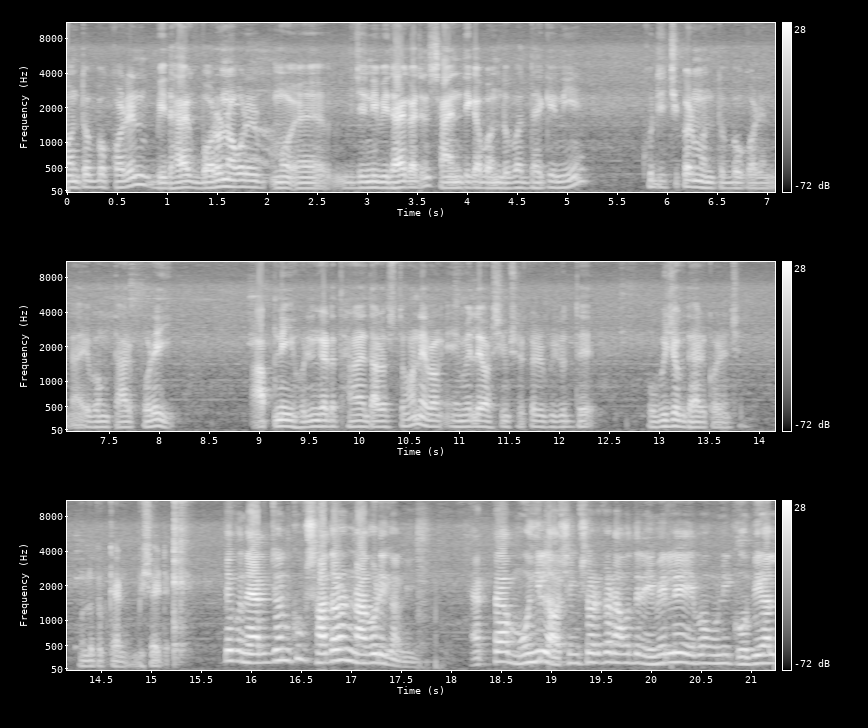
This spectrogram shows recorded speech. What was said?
মন্তব্য করেন, বিধায়ক বড়নগরের যিনি বিধায়ক আছেন, সায়ন্তিকা বন্দ্যোপাধ্যায়কে নিয়ে কুটিচিকর মন্তব্য করেন এবং তারপরেই আপনি হরিণঘাটা থানায় দ্বারস্থ হন এবং এমএলএ অসীম সরকারের বিরুদ্ধে অভিযোগ দায়ের করেছেন মূলত কেন, বিষয়টা দেখুন, একজন খুব সাধারণ নাগরিক আমি। একটা মহিলা, অসীম সরকার আমাদের এমএলএ এবং উনি কবিয়াল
